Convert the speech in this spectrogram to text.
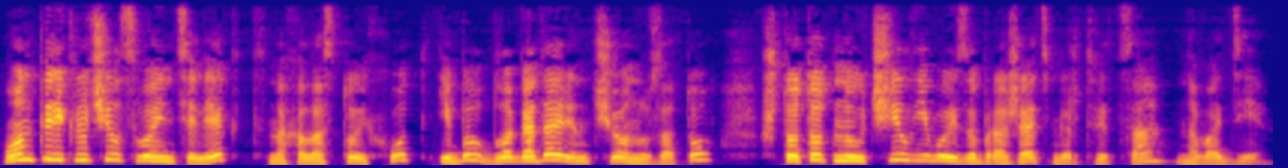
Он переключил свой интеллект на холостой ход и был благодарен Чону за то, что тот научил его изображать мертвеца на воде.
